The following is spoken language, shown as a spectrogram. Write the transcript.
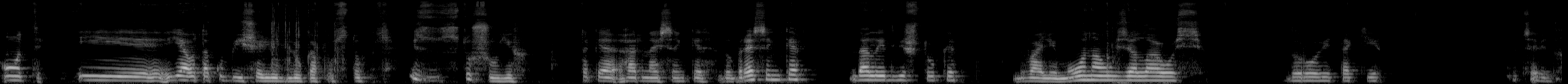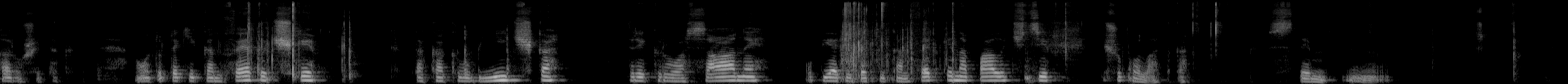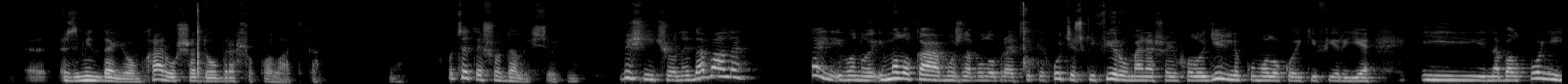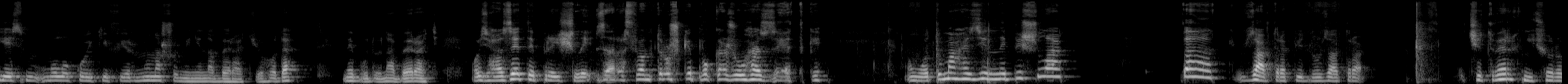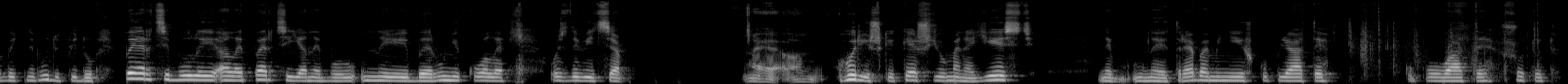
От, І я отаку більше люблю капусту. І стушу їх. Таке гарнесеньке, добресеньке. Дали дві штуки. Два лимона взяла ось. Здорові такі. Це він хороший так. От тут такі конфеточки, така клубничка, три круасани, оп'ять такі конфетки на паличці і шоколадка з тим з міндальом. Хороша, добра шоколадка. От. Оце те, що дали сьогодні. Більш нічого не давали. Та й воно, і молока можна було брати, скільки хочеш, кефір. У мене ще і в холодильнику молоко і кефір є. І на балконі є молоко і кефір. Ну, на що мені набирати його? да? Не буду набирати. Ось газети прийшли. Зараз вам трошки покажу газетки. От, У магазин не пішла. Та завтра піду, завтра четверг нічого робити не буду, піду. Перці були, але перці я не, бу, не беру ніколи. Ось дивіться, е, горішки кешю в мене є. Не, не треба мені їх купляти, купувати. Що тут?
